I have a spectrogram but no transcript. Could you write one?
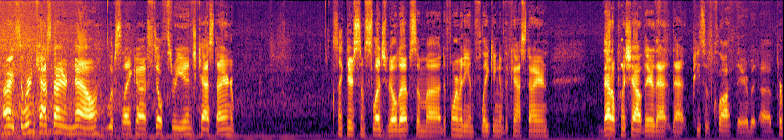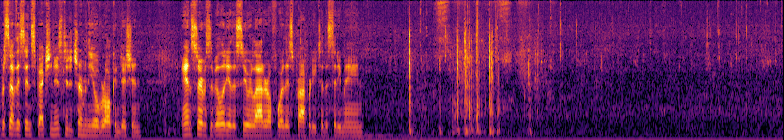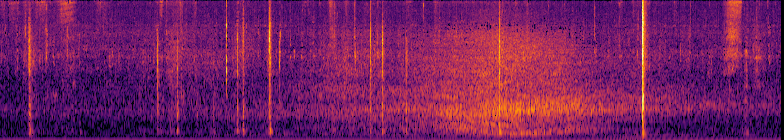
Alright, so we're in cast iron now. Looks like uh, still 3 inch cast iron. Looks like there's some sludge buildup, some uh, deformity and flaking of the cast iron. That'll push out there that, that piece of cloth there. But uh, purpose of this inspection is to determine the overall condition and serviceability of the sewer lateral for this property to the city main.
